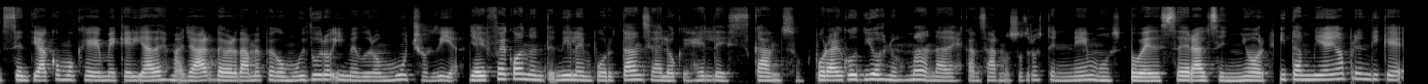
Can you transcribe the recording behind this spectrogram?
sentía como que me quería desmayar, de verdad me pegó muy duro y me duró muchos días. Y ahí fue cuando entendí la importancia de lo que es el descanso. Por algo Dios nos manda a descansar, nosotros tenemos que obedecer al Señor y también aprendí que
